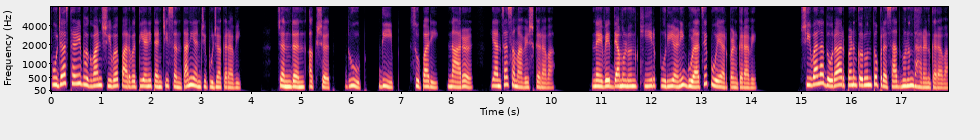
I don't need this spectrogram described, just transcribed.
पूजास्थळी भगवान शिव पार्वती आणि त्यांची संतान यांची पूजा करावी. चंदन अक्षत धूप दीप सुपारी नारळ यांचा समावेश करावा. नैवेद्या म्हणून खीर पुरी आणि गुळाचे पुळे अर्पण करावे. शिवाला दोरा अर्पण करून तो प्रसाद म्हणून धारण करावा.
